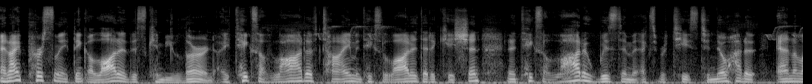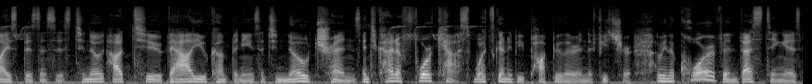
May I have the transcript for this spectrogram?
And I personally think a lot of this can be learned. It takes a lot of time, it takes a lot of dedication, and it takes a lot of wisdom and expertise to know how to analyze businesses, to know how to value companies, and to know trends, and to kind of forecast what's going to be popular in the future. I mean, the core of investing is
